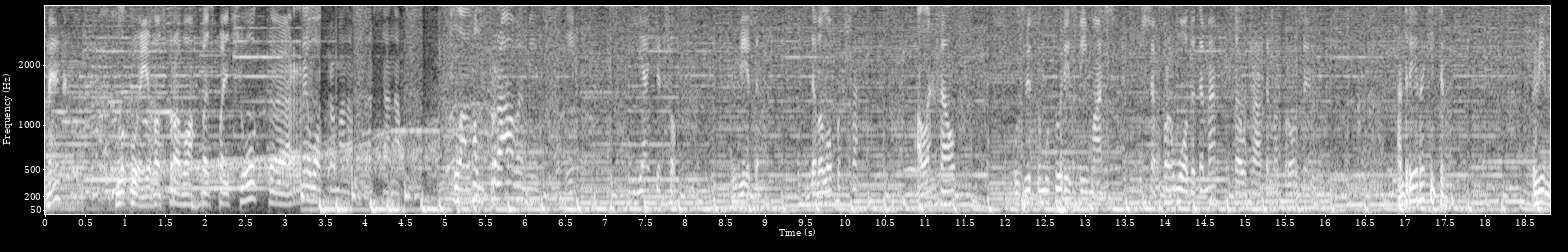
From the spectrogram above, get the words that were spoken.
Маятник. Блокує його спробу Безпальчук. Е, Ривок Романа Петросяна флангом правим і, і ятячок від девелоперса. Але Хелп у звітному турі свій матч ще проводитиме та гратиме проти Андрій Ракітін. Він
